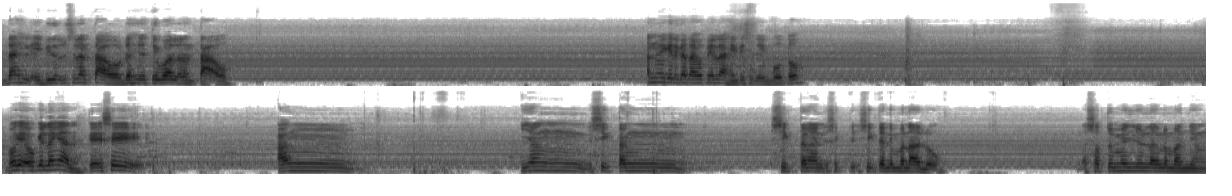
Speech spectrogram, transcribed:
dahil ibinuto silang tao dahil tiwala ng tao. Ano yung kinakatakot nila? Hindi sila iboto? Okay, okay lang yan. Kasi ang yung siktang siktang sikta, sikta ni Manalo nasa 2 million lang naman yung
